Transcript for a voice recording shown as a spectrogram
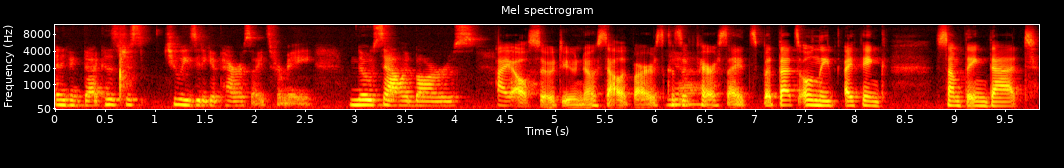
anything like that because it's just too easy to get parasites for me. No salad bars. I also do no salad bars because Yeah. of parasites, but that's only I think something that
